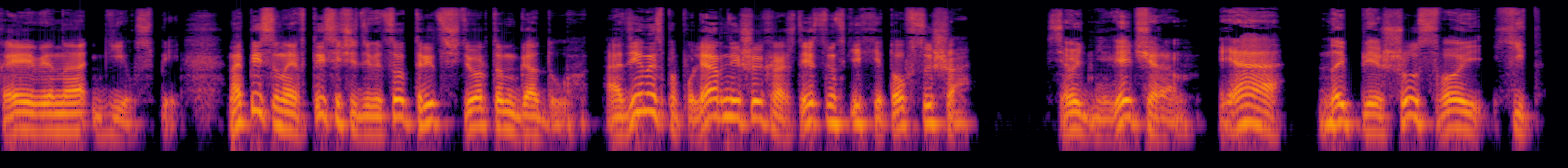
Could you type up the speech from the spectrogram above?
Хейвена Гилспи, написанная в 1934 году, один из популярнейших рождественских хитов США. Сегодня вечером я напишу свой хит.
